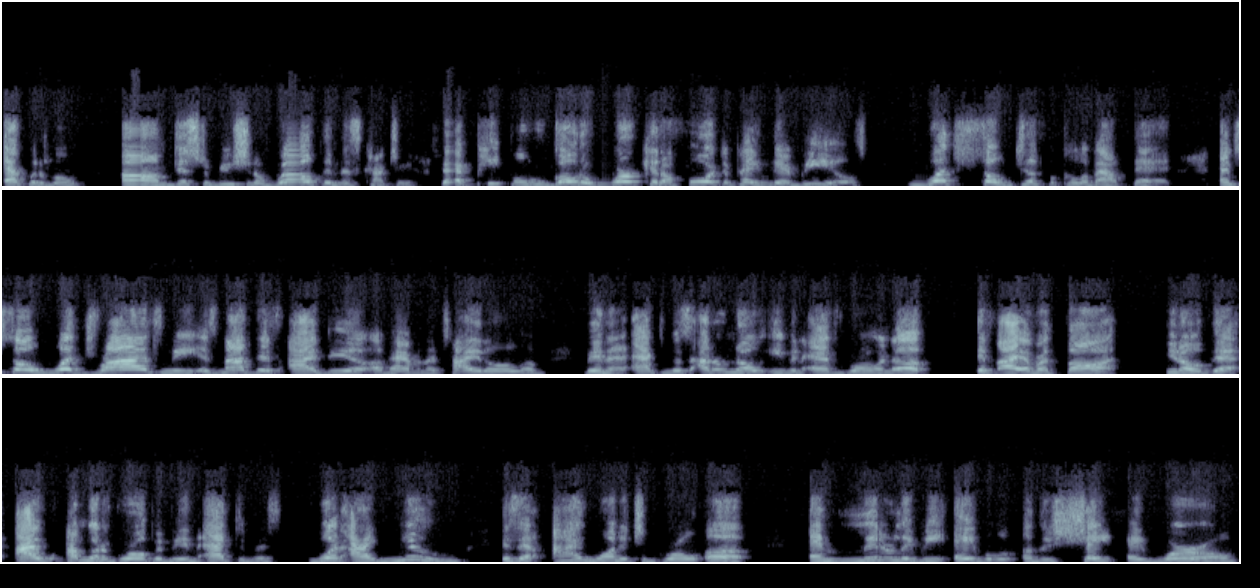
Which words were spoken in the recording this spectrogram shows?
equitable um, distribution of wealth in this country, that people who go to work can afford to pay their bills. What's so difficult about that? And so, what drives me is not this idea of having a title of being an activist. I don't know, even as growing up, if I ever thought, you know, that I, I'm going to grow up and be an activist. What I knew is that I wanted to grow up and literally be able to shape a world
